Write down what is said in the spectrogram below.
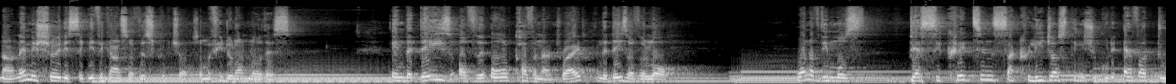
Now, let me show you the significance of this scripture. Some of you do not know this. In the days of the old covenant, right? In the days of the law, one of the most desecrating, sacrilegious things you could ever do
